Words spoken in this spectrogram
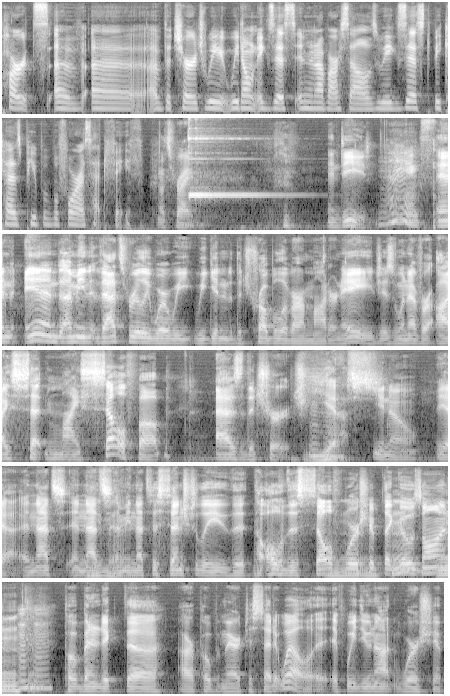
parts of uh, of the church. We we don't exist in and of ourselves. We exist because people before us had faith. That's right. Indeed. Thanks. And and I mean that's really where we we get into the trouble of our modern age is whenever I set myself up as the church. Yes. You know, yeah, and that's and that's I mean that's essentially the all of this self worship that goes on. Mm-hmm. Pope Benedict, uh, our Pope Emeritus, said it well. If we do not worship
